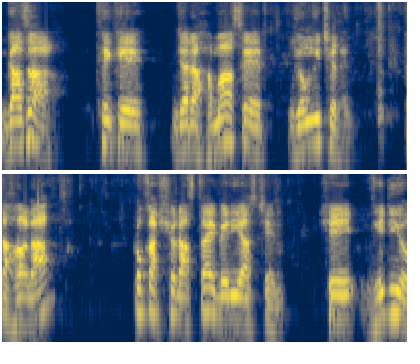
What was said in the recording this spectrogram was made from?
গাজা থেকে যারা হামাসের জঙ্গি ছিলেন, তাহারা প্রকাশ্য রাস্তায় বেরিয়ে আসছেন। সেই ভিডিও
